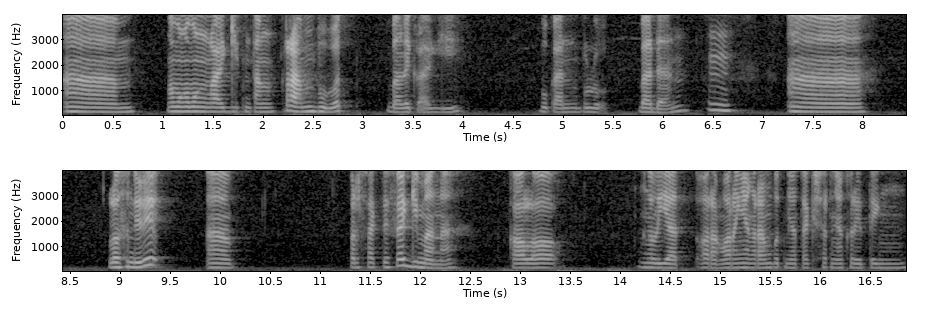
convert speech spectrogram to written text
em, ngomong-ngomong lagi tentang rambut balik lagi bukan bulu badan Hmm. eh lo sendiri eh, perspektifnya gimana? Kalau ngelihat orang-orang yang rambutnya teksturnya keriting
